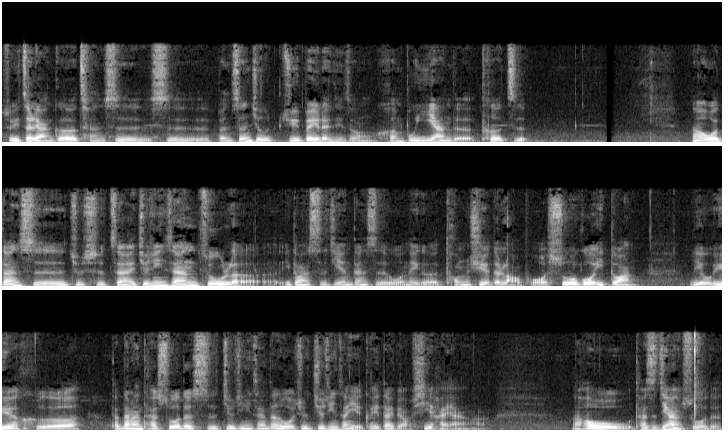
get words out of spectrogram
所以这两个城市是本身就具备了这种很不一样的特质。然后我当时就是在旧金山住了一段时间，当时我那个同学的老婆说过一段纽约和他，当然他说的是旧金山，但是我觉得旧金山也可以代表西海岸哈。然后他是这样说的，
